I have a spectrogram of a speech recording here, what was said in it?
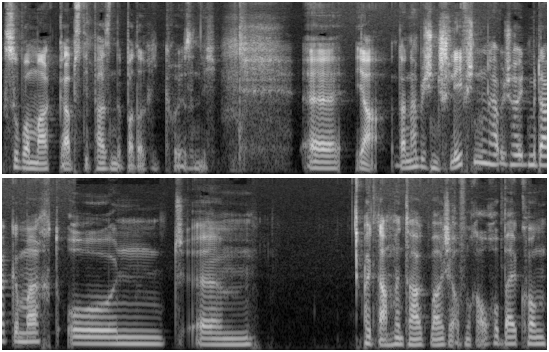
Supermarkt gab es die passende Batteriegröße nicht. Äh, ja, dann habe ich ein Schläfchen, habe ich heute Mittag gemacht und ähm, heute Nachmittag war ich auf dem Raucherbalkon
